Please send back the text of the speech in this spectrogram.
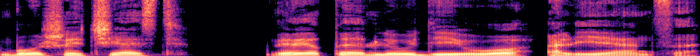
большая часть — это люди его альянса.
